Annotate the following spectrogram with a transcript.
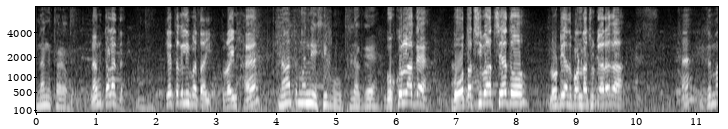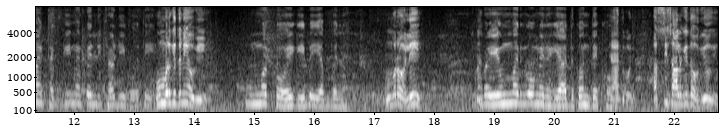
नंग थड़ो नंग तलत क्या तकलीफ़ बताई? थोड़ा है ना तो मने इसी भूख लग गए भूख लग गए बहुत अच्छी बात से है तो। रोटियाँ तो पंडा छुटिया रहेगा हैं? जमाई ठगी में पहली छड़ी बहुत ही उम्र कितनी होगी? उम्र तो होएगी भाई अब बने। उम्र होली? भाई उम्र वो मेरे याद कौन देखो? याद को अस्सी साल की तो होगी होगी।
